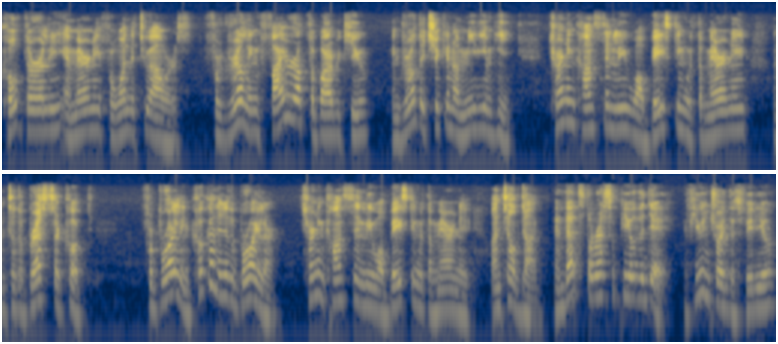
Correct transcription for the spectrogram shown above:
coat thoroughly, and marinate for 1 to 2 hours. For grilling, fire up the barbecue and grill the chicken on medium heat, turning constantly while basting with the marinade until the breasts are cooked. For broiling, cook under the broiler, turning constantly while basting with the marinade until done. And that's the recipe of the day. If you enjoyed this video,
